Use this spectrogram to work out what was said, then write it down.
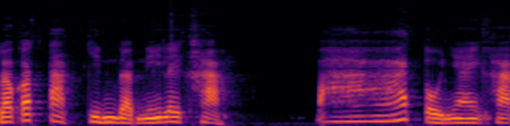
แล้วก็ตักกินแบบนี้เลยค่ะป้าดตัวใหญ่ค่ะ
